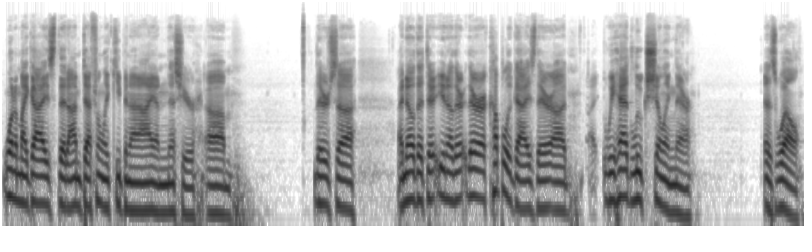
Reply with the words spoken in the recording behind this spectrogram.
one of my guys that I'm definitely keeping an eye on this year. Um, there's uh, I know that there you know there there are a couple of guys there. Uh, we had Luke Shilling there as well,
